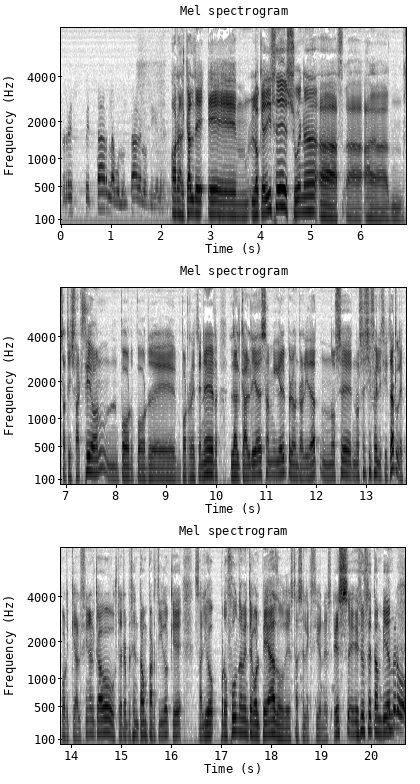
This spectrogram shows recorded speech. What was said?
respetar la voluntad de los migueleños. Ahora, alcalde, eh, lo que dice suena a, satisfacción por, por, eh, por, retener la alcaldía de San Miguel, pero en realidad no sé, no sé si felicitarle, porque al fin y al cabo usted representa un partido que salió profundamente golpeado de estas elecciones. ¿Es, es usted también... pero,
